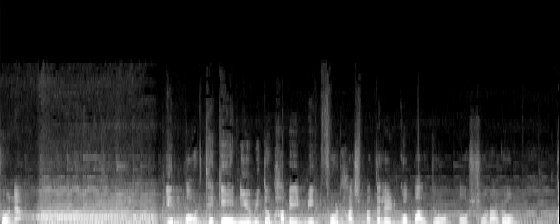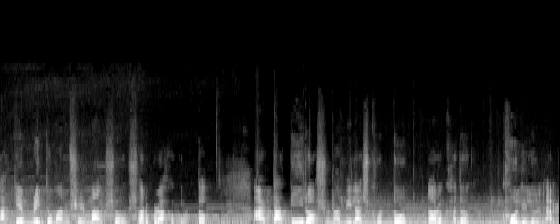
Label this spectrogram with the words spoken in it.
সোনা। এরপর থেকে নিয়মিতভাবে মিটফোর্ড হাসপাতালের গোপাল ডোম ও সোনা ডোম তাকে মৃত মানুষের মাংস সরবরাহ করত। আর তাতেই রসনা বিলাস ঘটত নরখাদক খলিলুল্লাহর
